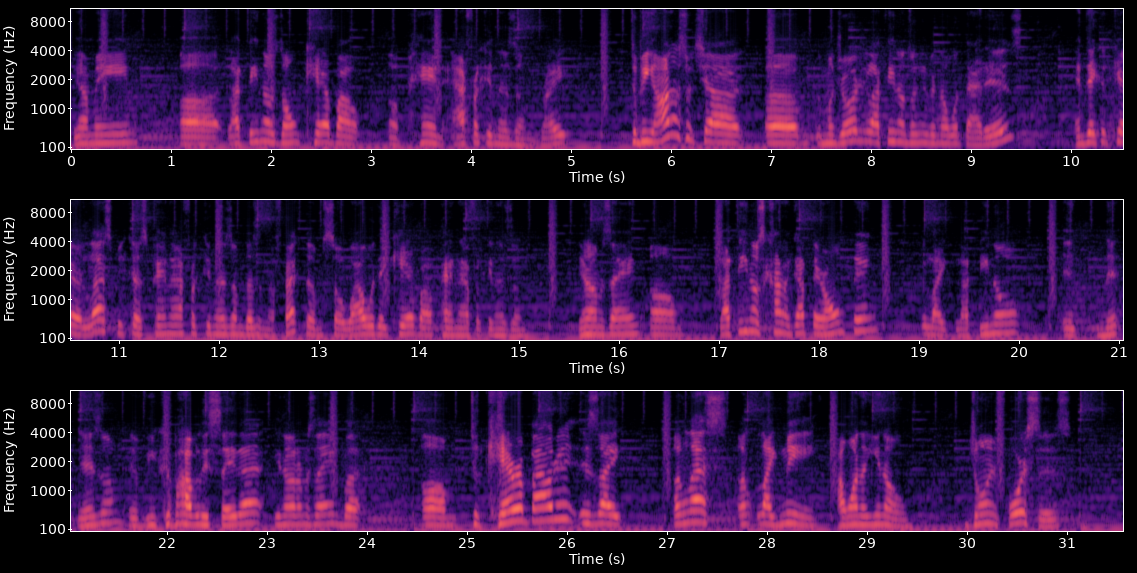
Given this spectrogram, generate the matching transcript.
You know what I mean? Uh, Latinos don't care about uh, Pan Africanism, right? To be honest with y'all, uh, the majority of Latinos don't even know what that is, and they could care less because Pan Africanism doesn't affect them. So why would they care about Pan Africanism? You know what I'm saying? Um, Latinos kind of got their own thing, like Latino ism, if you could probably say that. You know what I'm saying? But um, to care about it is like unless uh, like me i want to you know join forces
